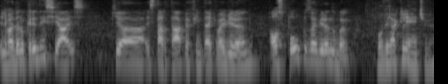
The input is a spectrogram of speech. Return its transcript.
ele vai dando credenciais que a startup, a fintech vai virando, aos poucos vai virando banco. Vou virar cliente, viu?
